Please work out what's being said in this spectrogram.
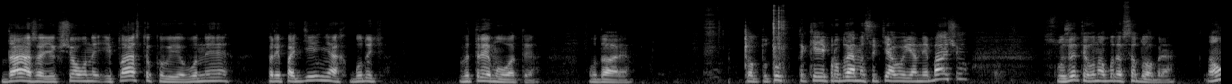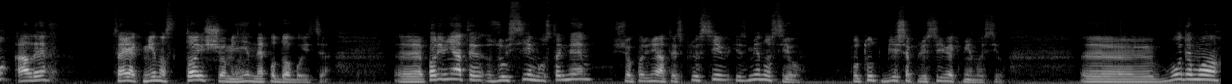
навіть якщо вони і пластикові, вони при падіннях будуть витримувати удари. Тобто тут такої проблеми суттєвої я не бачу. Служити воно буде все добре. Ну, але це як мінус той, що мені не подобається. Е, порівняти з усім остальним, що порівняти з плюсів і з мінусів, то тут більше плюсів, як мінусів. Е, будемо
